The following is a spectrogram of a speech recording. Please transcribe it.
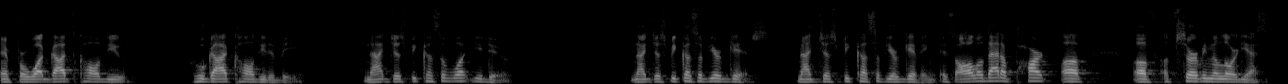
and for what God's called you, who God called you to be, not just because of what you do not just because of your gifts, not just because of your giving. Is all of that a part of, of, of serving the Lord? Yes.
